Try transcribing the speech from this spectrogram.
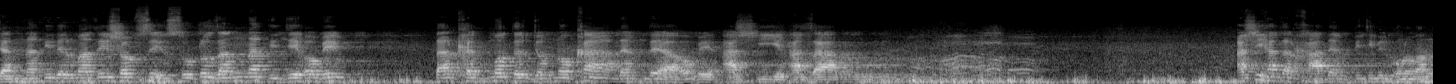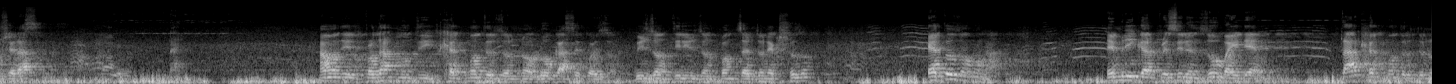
জান্নাতীদের মাঝে সবচেয়ে ছোট জান্নাতি যে হবে তার খেদমতের জন্য খাদেম দেয়া হবে আশি হাজার আশি হাজার খাদেম পৃথিবীর কোনো মানুষের আছে নাই। আমাদের প্রধানমন্ত্রী খেদমতের জন্য লোক আছে কয়জন? বিশ জন, তিরিশ জন, পঞ্চাশ জন, একশো জন? এতজন না আমেরিকার প্রেসিডেন্ট জো বাইডেন, তার খেদমতের জন্য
